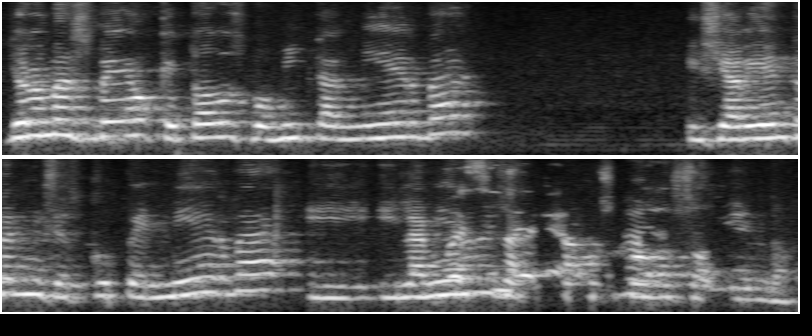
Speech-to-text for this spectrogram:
Yo nomás veo que todos vomitan mierda y se avientan y se escupen mierda y, la mierda pues es la que estamos todos oyendo.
